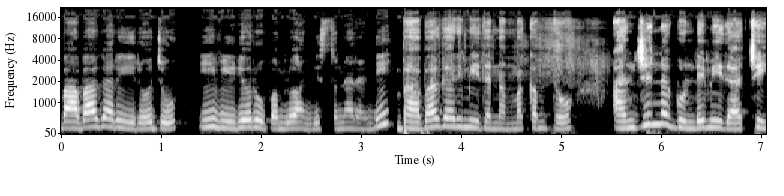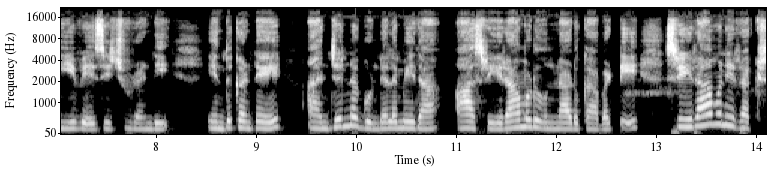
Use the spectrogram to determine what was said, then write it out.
బాబాగారు ఈరోజు ఈ వీడియో రూపంలో అందిస్తున్నారండి. బాబాగారి మీద నమ్మకంతో అంజన్న గుండె మీద చెయ్యి వేసి చూడండి. ఎందుకంటే అంజన్న గుండెల మీద ఆ శ్రీరాముడు ఉన్నాడు కాబట్టి శ్రీరాముని రక్ష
